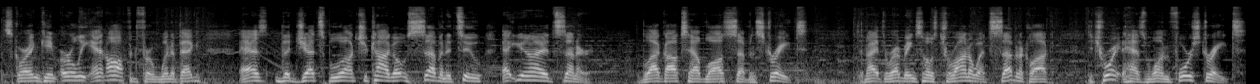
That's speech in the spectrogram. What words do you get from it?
The scoring came early and often from Winnipeg as the Jets blew out Chicago 7 2 at United Center. The Blackhawks have lost seven straight. Tonight, the Red Wings host Toronto at 7 o'clock. Detroit has won four straight.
